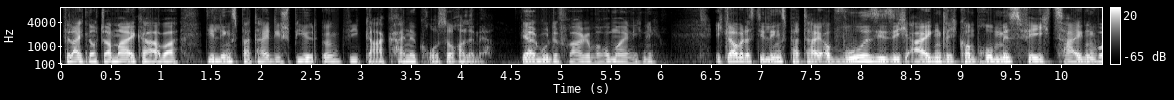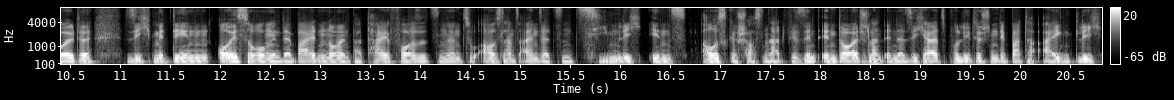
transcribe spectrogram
vielleicht noch Jamaika, aber die Linkspartei, die spielt irgendwie gar keine große Rolle mehr. Ja, gute Frage. Warum eigentlich nicht? Ich glaube, dass die Linkspartei, obwohl sie sich eigentlich kompromissfähig zeigen wollte, sich mit den Äußerungen der beiden neuen Parteivorsitzenden zu Auslandseinsätzen ziemlich ins Ausgeschossen hat. Wir sind in Deutschland in der sicherheitspolitischen Debatte eigentlich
